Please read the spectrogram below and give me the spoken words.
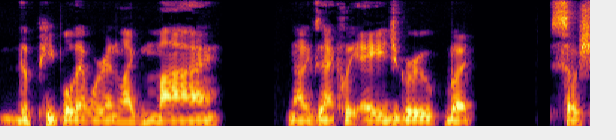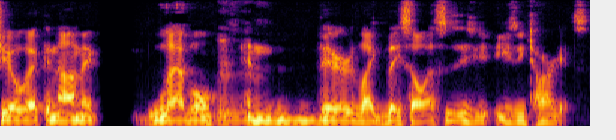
the people that were in like my, not exactly age group, but socioeconomic level, Mhm. and they're like, they saw us as easy, easy targets.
